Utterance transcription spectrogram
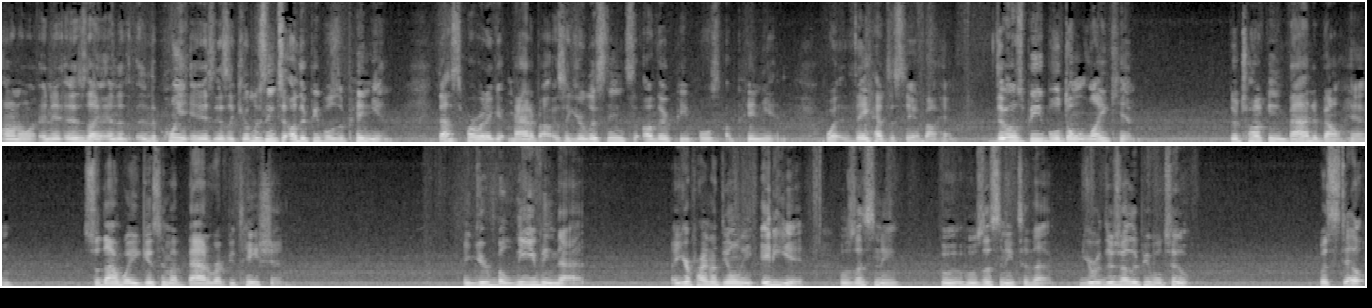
I don't know. And it is like, and the, the point is, is like you're listening to other people's opinion. That's the part what I get mad about. It's like you're listening to other people's opinion, what they had to say about him. Those people don't like him. They're talking bad about him, so that way it gives him a bad reputation. And you're believing that. And you're probably not the only idiot who's listening who who's listening to them. You're there's other people too. But still,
